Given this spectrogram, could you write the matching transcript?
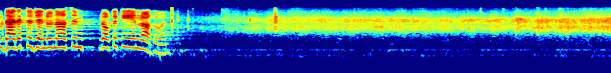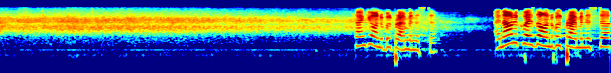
to Director General NASIN, Dr. K. N. Raghavan. Thank you, Honorable Prime Minister. I now request the Honorable Prime Minister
